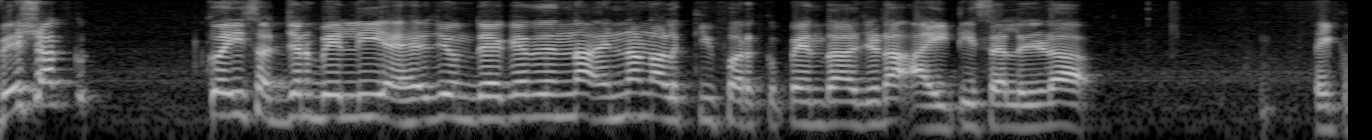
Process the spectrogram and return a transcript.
ਬੇਸ਼ੱਕ ਕਈ ਸੱਜਣ ਬੇਲੀ ਇਹੋ ਜਿਹੇ ਹੁੰਦੇ ਆ ਕਹਿੰਦੇ ਇਹਨਾਂ ਨਾਲ ਕੀ ਫ਼ਰਕ ਪੈਂਦਾ, ਜਿਹੜਾ ਆਈਟੀ ਸੈੱਲ, ਜਿਹੜਾ ਇੱਕ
